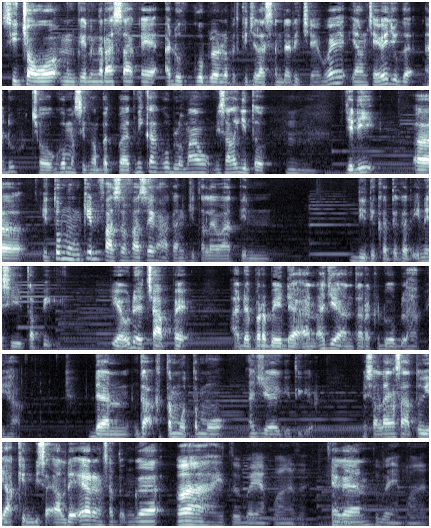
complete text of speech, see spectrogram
Si cowok mungkin ngerasa kayak aduh gue belum dapat kejelasan dari cewek, yang cewek juga aduh cowok gue masih ngebet banget nikah gue belum mau misalnya gitu. Hmm. Jadi eh, itu mungkin fase-fase yang akan kita lewatin di dekat-dekat ini sih. Tapi ya udah capek. Ada perbedaan aja antara kedua belah pihak dan nggak ketemu-temu aja gitu gitu. Misalnya yang satu yakin bisa LDR, yang satu enggak, Wah, itu banyak banget ya kan? Itu banyak banget.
